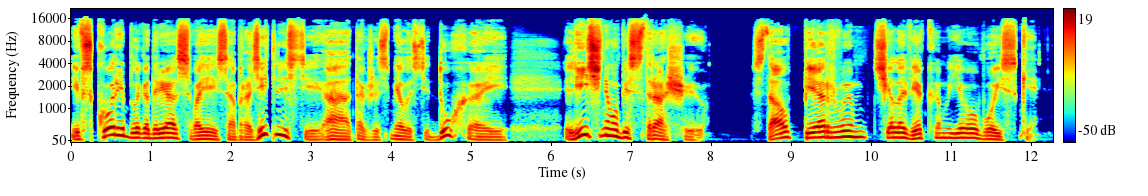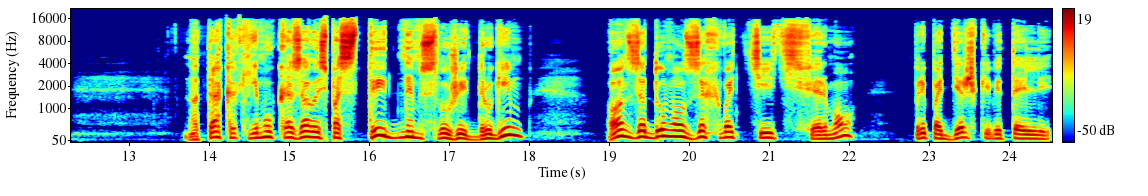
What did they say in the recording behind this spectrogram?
И вскоре, благодаря своей сообразительности, а также смелости духа и личному бесстрашию, стал первым человеком в его войске. Но так как ему казалось постыдным служить другим, он задумал захватить Фермо при поддержке Вителли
